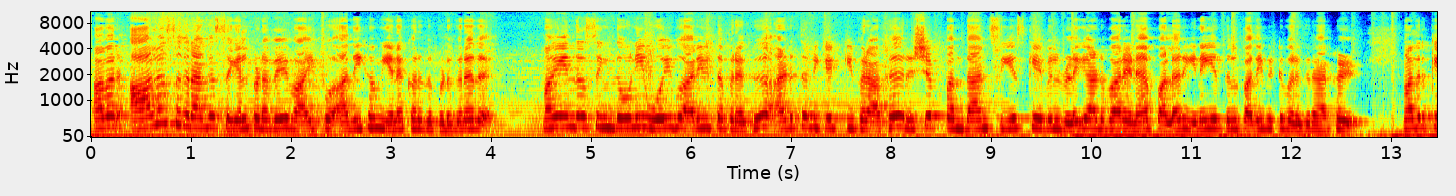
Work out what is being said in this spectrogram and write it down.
அவர் ஆலோசகராக செயல்படவே வாய்ப்பு அதிகம் என கருதப்படுகிறது. மகேந்திர சிங் தோனி ஓய்வு அறிவித்த பிறகு அடுத்த விக்கெட் கீப்பராக ரிஷப் பந்தான் சிஎஸ்கேவில் விளையாடுவார் என பலர் இணையத்தில் பதிவிட்டு வருகிறார்கள். அதற்கு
